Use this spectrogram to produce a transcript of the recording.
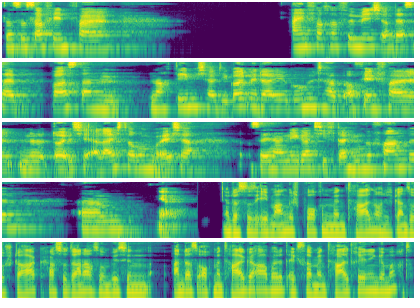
das ist auf jeden Fall einfacher für mich und deshalb war es dann, nachdem ich halt die Goldmedaille geholt habe, auf jeden Fall eine deutliche Erleichterung, weil ich ja sehr negativ dahin gefahren bin. Ähm, ja. Ja, du hast es eben angesprochen, mental noch nicht ganz so stark. Hast du danach so ein bisschen anders auch mental gearbeitet, extra Mentaltraining gemacht?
